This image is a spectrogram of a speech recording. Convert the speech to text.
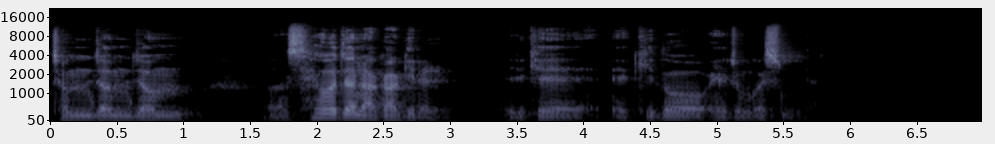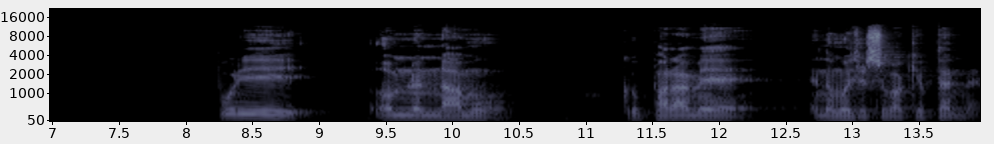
점점점 어, 세워져 나가기를 이렇게 기도해 준 것입니다. 뿌리 없는 나무 그 바람에 넘어질 수밖에 없단 말.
